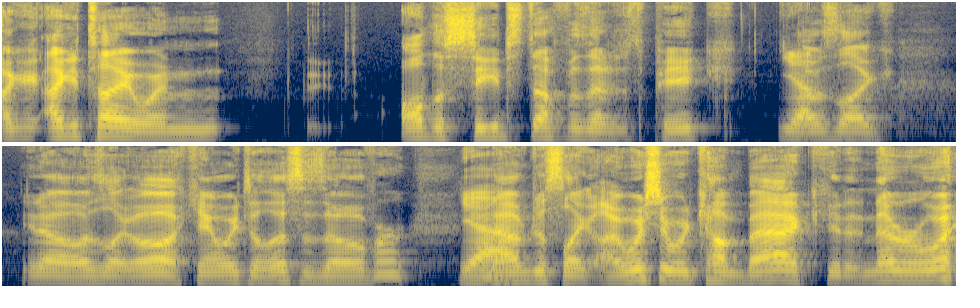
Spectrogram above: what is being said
I, I could tell you when all the seed stuff was at its peak. Yeah. I was like, you know, I was like, oh, I can't wait till this is over. Yeah. Now I'm just like, I wish it would come back, and it never will.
